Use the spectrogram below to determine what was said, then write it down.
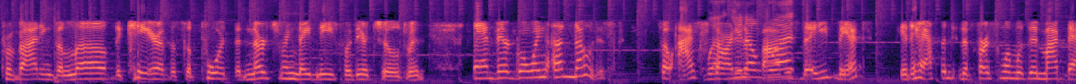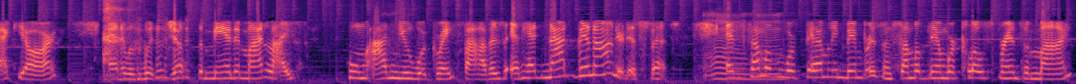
providing the love, the care, the support, the nurturing they need for their children, and they're going unnoticed. So I started well, you know a Father's what? Day event. It happened, the first one was in my backyard, and it was with just the men in my life whom I knew were great fathers and had not been honored as such. Mm-hmm. And some of them were family members, and some of them were close friends of mine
